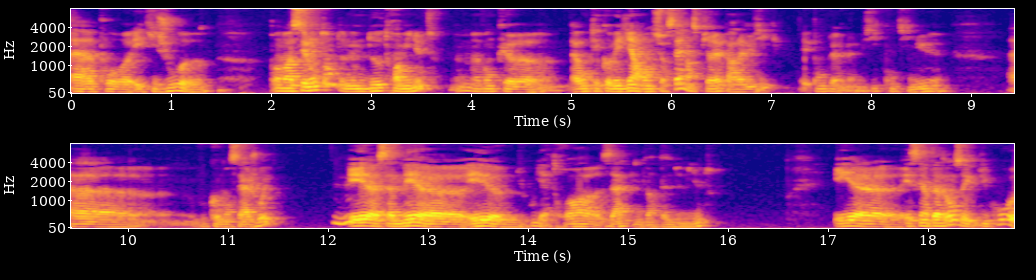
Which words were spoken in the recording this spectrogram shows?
euh, pour, et qui joue euh, pendant assez longtemps, de même 2-3 minutes, même avant que, avant que les comédiens rentrent sur scène, inspirés par la musique. Et pendant que la, musique continue, vous commencez à jouer. Mhm. Et euh, ça met, euh, et euh, du coup, il y a trois actes, une vingtaine de minutes. Et, et ce qui est intéressant, c'est que du coup,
